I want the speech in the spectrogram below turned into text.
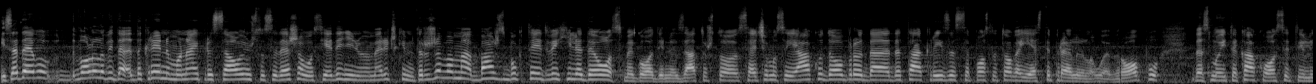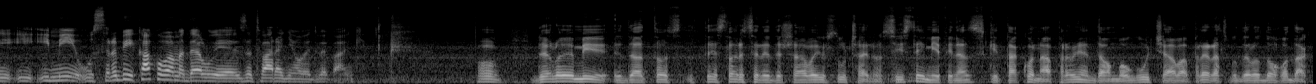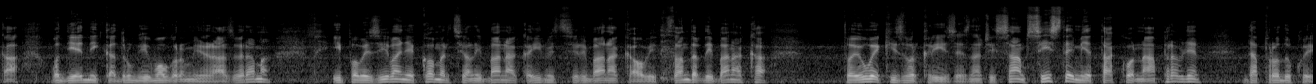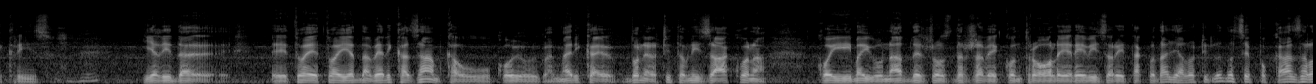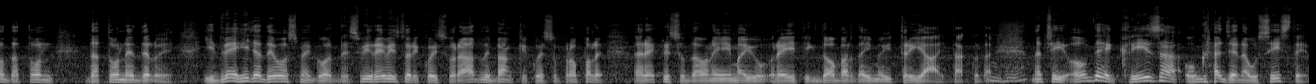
I sada evo, volela bi da, da krenemo najpre sa ovim što se dešava u Sjedinjenim američkim državama, baš zbog te 2008. godine, zato što sećamo se jako dobro da, da ta kriza se posle toga jeste prelila u Evropu, da smo i tekako osetili i, i mi u Srbiji. Kako vama deluje zatvaranje ove dve banke? Pa, deluje mi da to, te stvari se ne dešavaju slučajno. Sistem je finansijski tako napravljen da omogućava preraspodelu dohodaka od jednih ka drugim ogromnim razverama i povezivanje komercijalnih banaka, investicijnih banaka, ovih standardnih banaka, to je uvek izvor krize. Znači, sam sistem je tako napravljen da produkuje krizu. Je li da, e, to, je, to je jedna velika zamka u koju Amerika je donela čitav niz zakona koji imaju nadležnost države, kontrole, revizore i tako dalje, ali očigledno se pokazalo da to, da to ne deluje. I 2008. godine svi revizori koji su radili banke koje su propale, rekli su da one imaju rating dobar, da imaju 3A i tako dalje. Znači, ovdje je kriza ugrađena u sistem.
